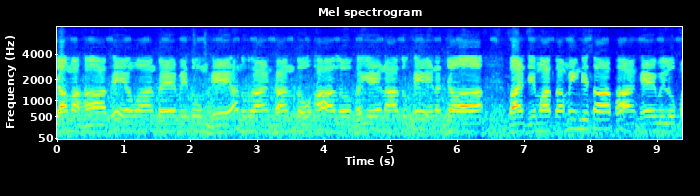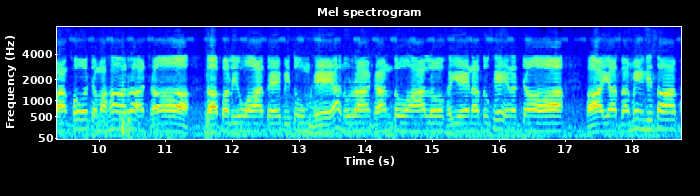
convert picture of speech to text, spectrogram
จะมหาเทวานเตปิตุมเหอนุรังคันโตอาโลคเยนาสุเขนะจาปัญจิมาตมิงดิสาพังเควิลุปะโคจะมหาราชาสัปริวาเตปิตุมเหอนุรังคันโตอาโลคเยนาสุเขนะจา พายาสมิงดิสาภ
